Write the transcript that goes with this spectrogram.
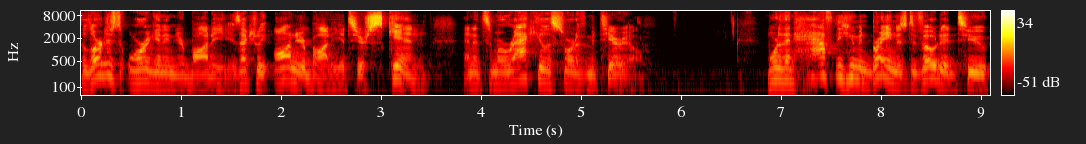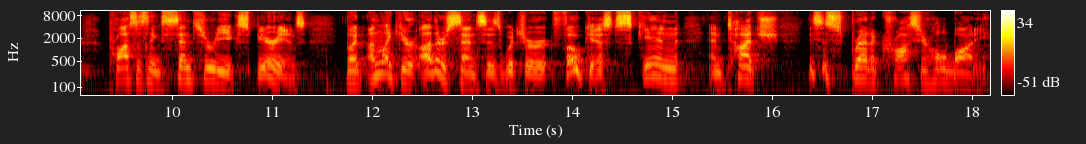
The largest organ in your body is actually on your body, it's your skin, and it's a miraculous sort of material. More than half the human brain is devoted to processing sensory experience, but unlike your other senses, which are focused, skin and touch, this is spread across your whole body.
